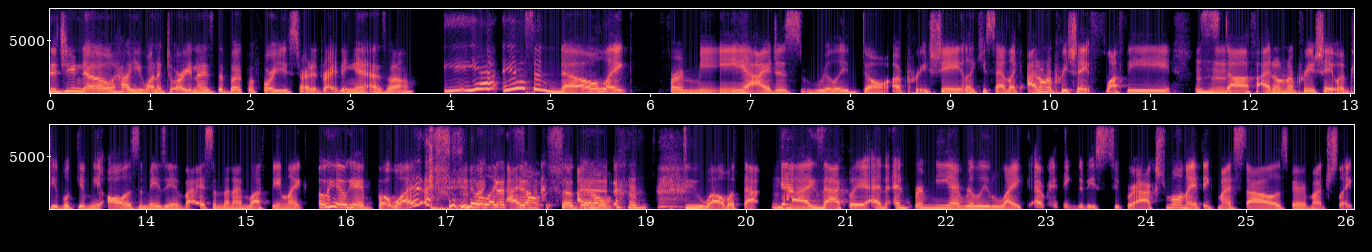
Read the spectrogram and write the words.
Did you know how you wanted to organize the book before you started writing it as well? Yeah, yes and no. Like for me, I just really don't appreciate, like you said, like I don't appreciate fluffy mm-hmm. stuff. I don't appreciate when people give me all this amazing advice and then I'm left being like, okay, okay, but what? you know, like, like I don't, so I don't do well with that. Mm-hmm. Yeah, exactly. And and for me, I really like everything to be super actionable, and I think my style is very much like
